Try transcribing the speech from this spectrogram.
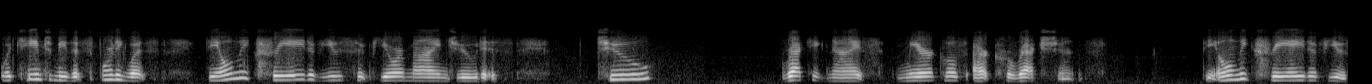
what came to me this morning was the only creative use of your mind, Jude, is to recognize miracles are corrections. The only creative use,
